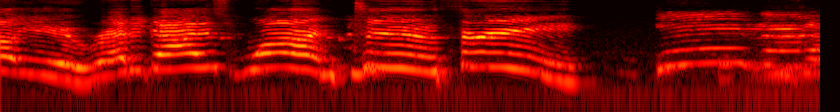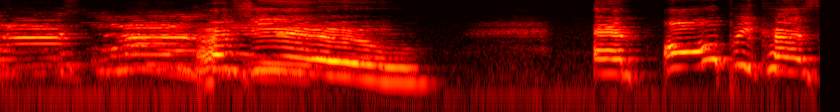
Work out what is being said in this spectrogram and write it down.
tell you. Ready, guys? One, two, three. Jesus Loves you. And all because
